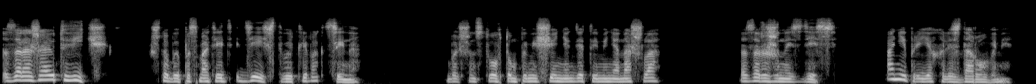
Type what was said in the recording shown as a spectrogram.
Заражают ВИЧ, чтобы посмотреть, действует ли вакцина. Большинство в том помещении, где ты меня нашла, заражены здесь. Они приехали здоровыми.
